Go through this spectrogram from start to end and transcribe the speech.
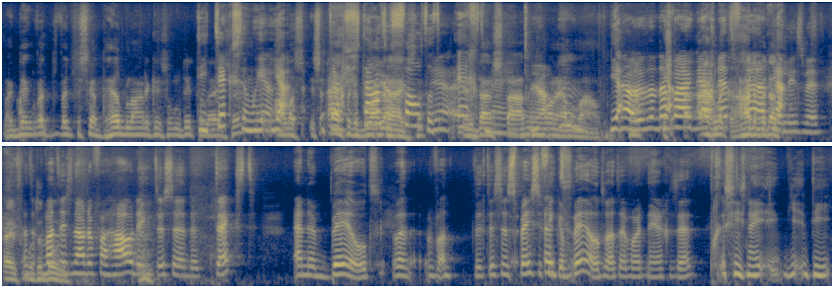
Maar ik denk wat, wat je zegt heel belangrijk is om dit te Die lezen. teksten moet je... Ja. Ja, Alles is daar eigenlijk het staat of belangrijkste. valt het Ja. echt en daar mee. staat het Ja. gewoon helemaal. Ja. Nou, dat, dat Ja. wou ik jou Eigenlijk net Lisbeth. even Wat, wat is nou de verhouding tussen de tekst en het beeld? Want, want dit is een specifieke Het- beeld wat er wordt neergezet. Precies, nee, die, die,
